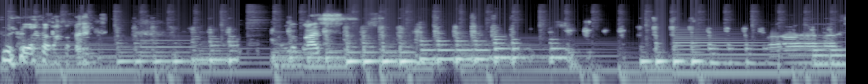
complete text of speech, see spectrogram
kalau Bass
